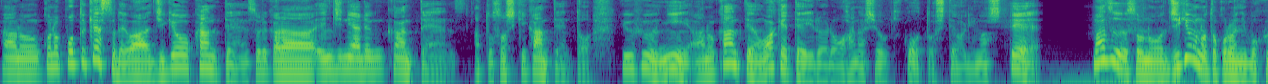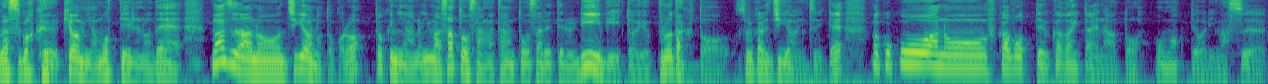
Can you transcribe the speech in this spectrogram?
あの、このポッドキャストでは事業観点、それからエンジニアリング観点、あと組織観点というふうに、あの、観点を分けていろいろお話を聞こうとしておりまして、まず、その事業のところに僕がすごく興味を持っているので、まずあの事業のところ、特にあの今佐藤さんが担当されているリービーというプロダクト、それから事業について、まあ、ここをあの深掘って伺いたいなと思っております。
